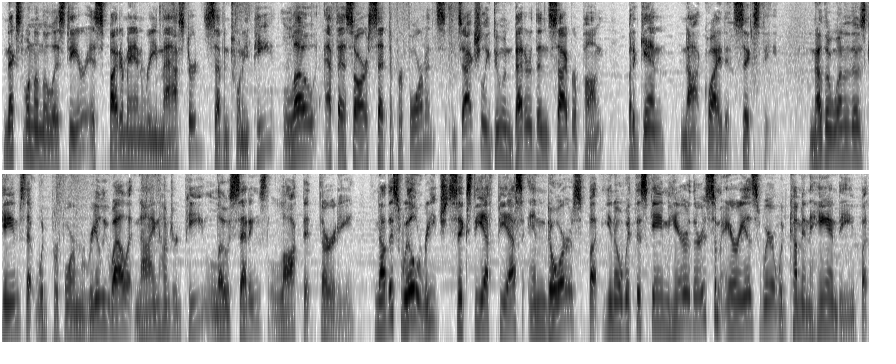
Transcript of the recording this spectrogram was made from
Next one on the list here is Spider-Man Remastered 720p, low FSR set to performance. It's actually doing better than Cyberpunk, but again, not quite at 60. Another one of those games that would perform really well at 900p, low settings, locked at 30. Now this will reach 60 FPS indoors, but you know, with this game here, there is some areas where it would come in handy, but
